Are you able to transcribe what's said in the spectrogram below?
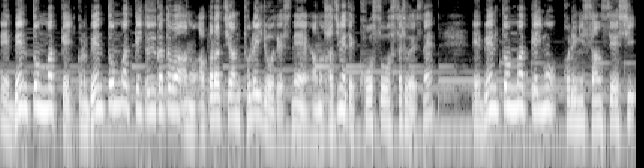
え、ベントン・マッケイ、このベントン・マッケイという方はあのアパラチアントレイルをですねあの初めて構想した人ですね、え、ベントン・マッケイもこれに賛成し、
